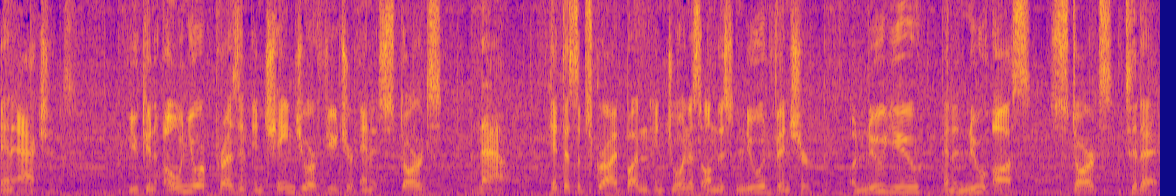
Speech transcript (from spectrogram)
and actions. You can own your present and change your future, and it starts now. Hit the subscribe button and join us on this new adventure. A new you and a new us starts today.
